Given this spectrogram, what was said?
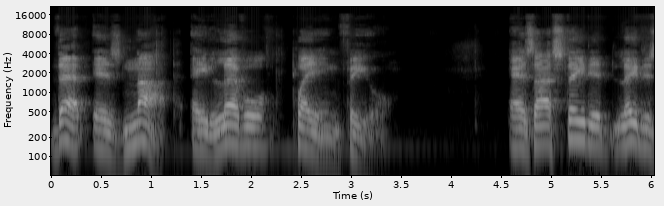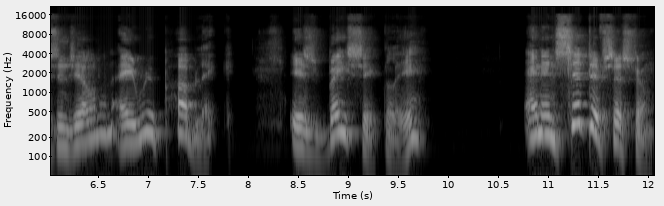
That is not a level playing field. As I stated, ladies and gentlemen, a republic is basically an incentive system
